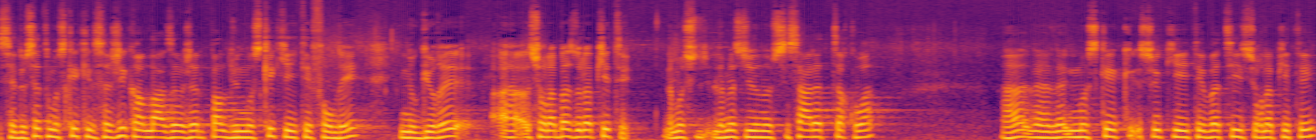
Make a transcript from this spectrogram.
C'est de cette mosquée qu'il s'agit quand Allah parle d'une mosquée qui a été fondée, inaugurée sur la base de la piété. La, mosquée de Taqwa, hein, une mosquée ce qui a été bâtie sur la piété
